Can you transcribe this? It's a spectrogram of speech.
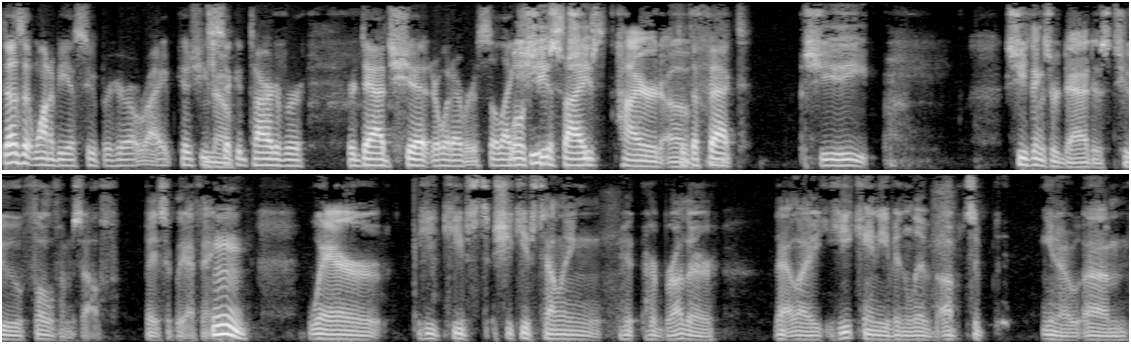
doesn't want to be a superhero, right? Because she's No. sick and tired of her her dad's shit or whatever. So like well, she she's decides she's tired to of defect. she. She thinks her dad is too full of himself. Basically, I think Mm, where he keeps she keeps telling her brother that like he can't even live up to you know um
